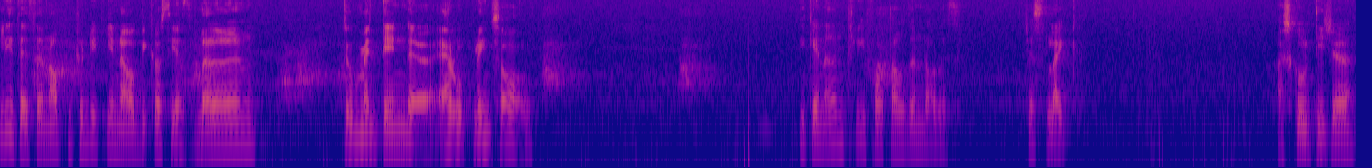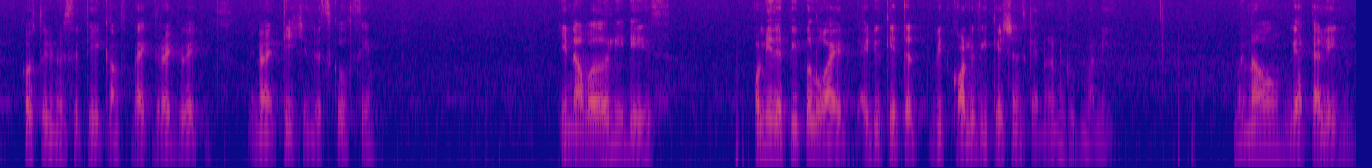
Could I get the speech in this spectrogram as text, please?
least there's an opportunity now because he has learned to maintain the aeroplanes all he can earn three, four thousand dollars, just like a school teacher goes to university, comes back, graduates, you know, and teach in the school. Same. In our early days, only the people who are educated with qualifications can earn good money. But now we are telling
